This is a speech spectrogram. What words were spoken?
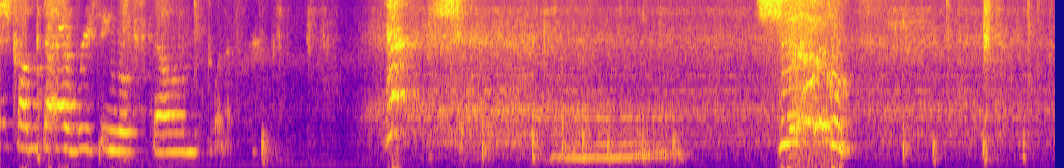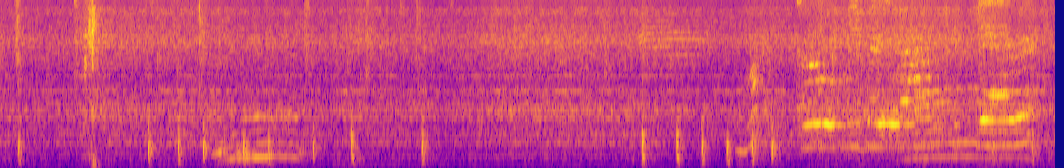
silverfish come to every single stone. Whatever. Shoot we belong together.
